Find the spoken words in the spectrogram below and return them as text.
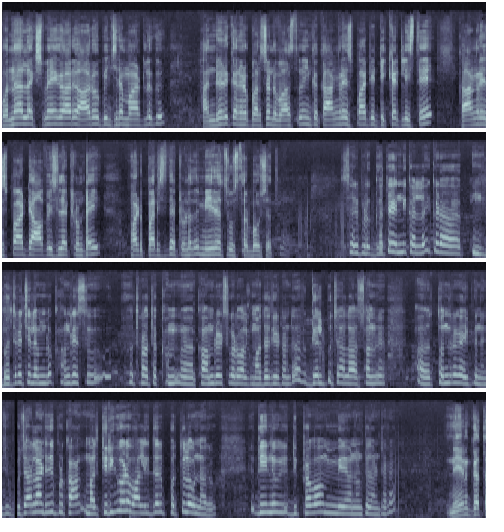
పొన్నాల లక్ష్మయ్య గారు ఆరోపించిన మాటలకు హండ్రెడ్కి హండ్రెడ్ పర్సెంట్ వాస్తవం. ఇంకా కాంగ్రెస్ పార్టీ టికెట్లు ఇస్తే కాంగ్రెస్ పార్టీ ఆఫీసులు ఎట్లుంటాయి వాటి పరిస్థితి ఎట్లుంటుంది మీరే చూస్తారు భవిష్యత్తులో. సార్ ఇప్పుడు గత ఎన్నికల్లో ఇక్కడ భద్రాచలంలో కాంగ్రెస్ తర్వాత కమ్ కామ్రేడ్స్ కూడా వాళ్ళకి మద్దతు ఇవ్వడంతో గెలుపు చాలా తొందరగా అయిపోయిందని చెప్పొచ్చు. అలాంటిది ఇప్పుడు మళ్ళీ తిరిగి కూడా వాళ్ళిద్దరు పొత్తులో ఉన్నారు. దీని ప్రభావం మీ మీద ఏమైనా ఉంటుంది అంటారా నేను గత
